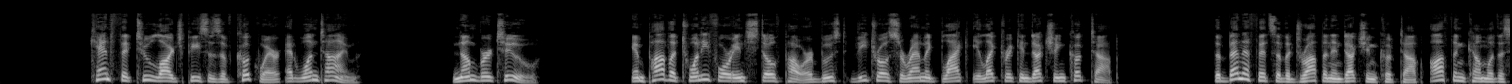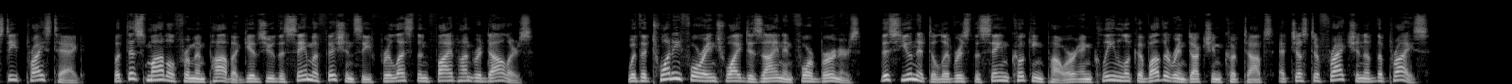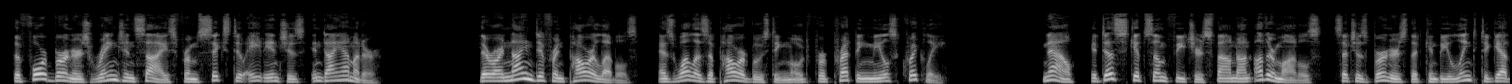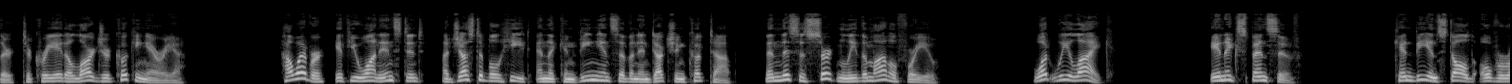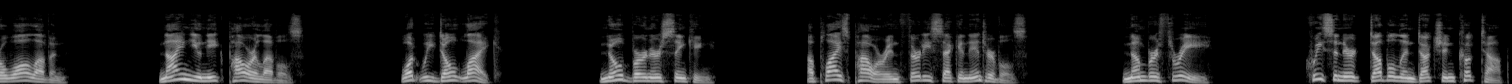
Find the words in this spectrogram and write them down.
Can't fit two large pieces of cookware at one time. Number 2. Empava 24 inch stove power boost vitro ceramic black electric induction cooktop. The benefits of a drop in induction cooktop often come with a steep price tag, but this model from Empava gives you the same efficiency for less than $500. With a 24 inch wide design and 4 burners, this unit delivers the same cooking power and clean look of other induction cooktops at just a fraction of the price. The 4 burners range in size from 6 to 8 inches in diameter. There are 9 different power levels, as well as a power boosting mode for prepping meals quickly. Now, it does skip some features found on other models, such as burners that can be linked together to create a larger cooking area. However, if you want instant, adjustable heat and the convenience of an induction cooktop, then this is certainly the model for you. What we like Inexpensive. Can be installed over a wall oven. 9 unique power levels. What we don't like No burner syncing. Applies power in 30 second intervals. Number 3. Cuisinart Double Induction Cooktop.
